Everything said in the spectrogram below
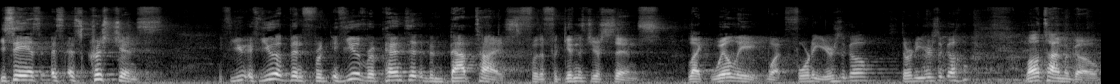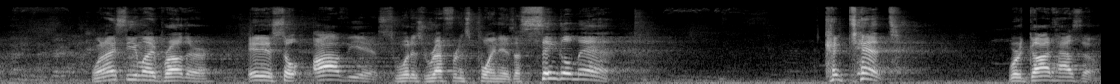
You see, as, as, as Christians, if you, if, you have been, if you have repented and been baptized for the forgiveness of your sins, like Willie, what, 40 years ago? 30 years ago? a Long time ago. When I see my brother, it is so obvious what his reference point is. A single man content where God has them.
